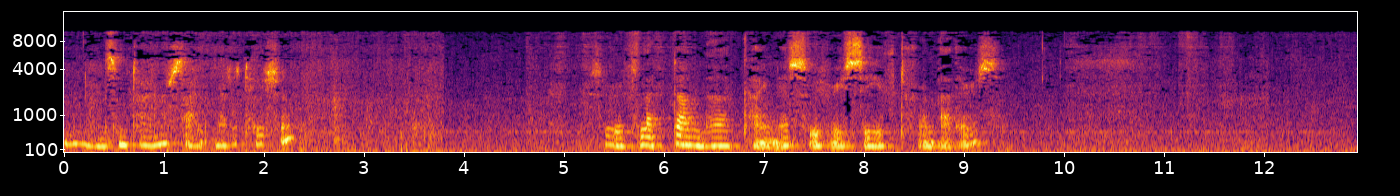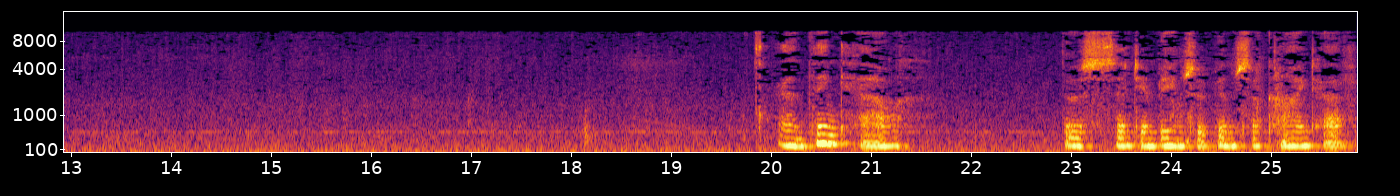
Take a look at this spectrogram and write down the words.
And some time of silent meditation. To reflect on the kindness we've received from others. And think how those sentient beings who have been so kind have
